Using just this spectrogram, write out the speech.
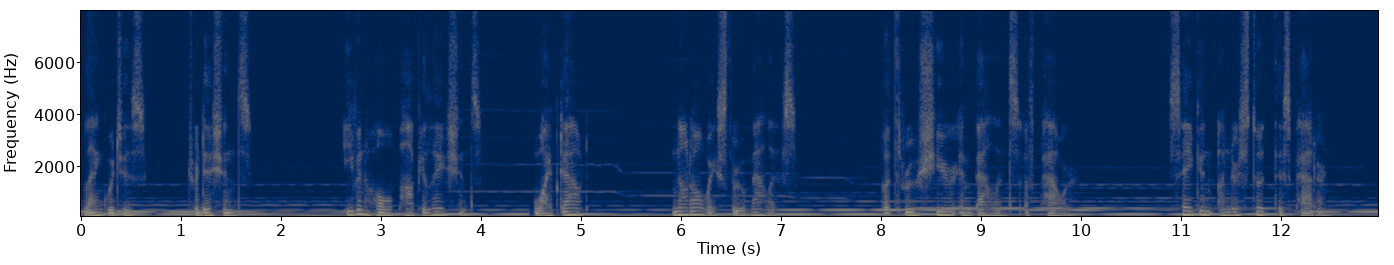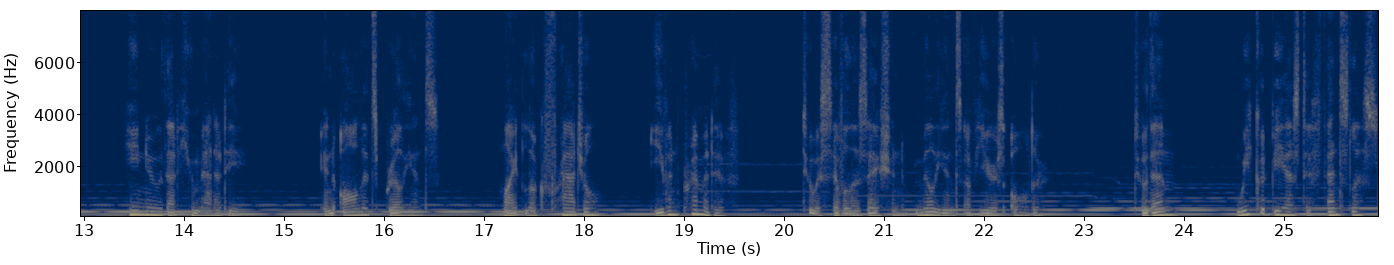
Languages, traditions, even whole populations wiped out, not always through malice, but through sheer imbalance of power. Sagan understood this pattern. He knew that humanity, in all its brilliance, might look fragile, even primitive, to a civilization millions of years older. To them, we could be as defenseless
